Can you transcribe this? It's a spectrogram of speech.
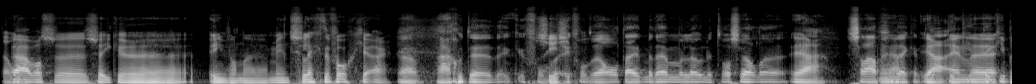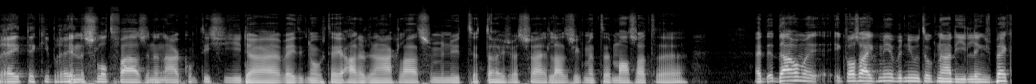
Ah. Ja, hij was eh, zeker eh, een van de minst slechte vorig jaar. Ja, maar goed, eh, ik, ik, vond, Precies. ik vond wel altijd met hem en Malone, het was wel eh Ja, slaapverwekkend. Ja, Ja, tikkie, en, tikkie breed, tikkie breed. in de slotfase in de na-competitie, daar weet ik nog tegen ADO Den Haag, laatste minuut thuiswedstrijd, laat ik met de Mazat. daarom, ik was eigenlijk meer benieuwd ook naar die linksback.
